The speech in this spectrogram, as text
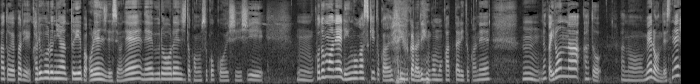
あとやっぱりカリフォルニアといえばオレンジですよね。ネーブルオレンジとかもすごく美味しいし、うん、子供はね、リンゴが好きとか言うからリンゴも買ったりとかね。うん、なんかいろんな、あと、あの、メロンですね。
